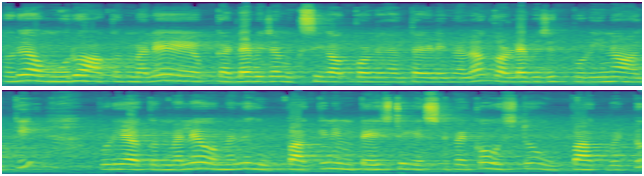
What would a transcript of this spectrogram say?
ನೋಡಿ ಅವು ಮೂರು ಹಾಕಿದ್ಮೇಲೆ ಕಡಲೆ ಬೀಜ ಮಿಕ್ಸಿಗೆ ಹಾಕ್ಕೊಂಡಿನಿ ಅಂತ ಹೇಳಿದ್ನಲ್ಲ ಕಡಲೆ ಬೀಜದ ಪುಡಿನೂ ಹಾಕಿ, ಪುಡಿ ಹಾಕಿದ್ಮೇಲೆ ಆಮೇಲೆ ಉಪ್ಪು ಹಾಕಿ, ನಿಮ್ಮ ಟೇಸ್ಟಿಗೆ ಎಷ್ಟು ಬೇಕೋ ಅಷ್ಟು ಉಪ್ಪು ಹಾಕಿಬಿಟ್ಟು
